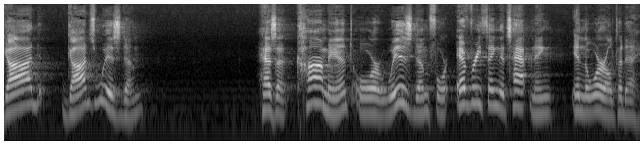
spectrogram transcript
God, God's wisdom has a comment or wisdom for everything that's happening in the world today.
